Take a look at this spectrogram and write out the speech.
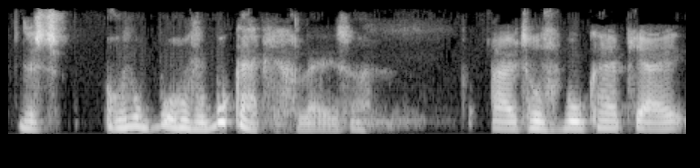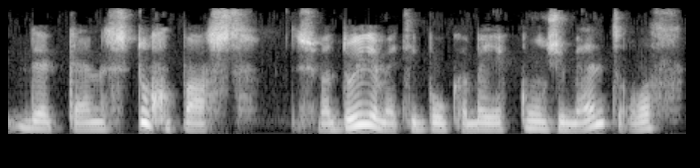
Dus hoeveel, hoeveel boeken heb je gelezen? Uit hoeveel boeken heb jij de kennis toegepast? Dus wat doe je met die boeken? Ben je consument of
